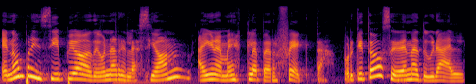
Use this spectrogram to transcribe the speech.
En un principio de una relación hay una mezcla perfecta, porque todo se da natural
